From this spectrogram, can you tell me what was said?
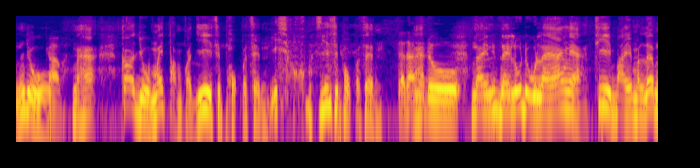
นอยู่ครับ นะฮะก็อยู่ไม่ต่ำกว่า 26เปอร์เซ็นต์ยี่สิบหกเปอร์เซ็นต์26เปอร์เซ็นต์ แต่ถ้าฤดู ในในฤดูแล้งเนี่ยที่ใบมันเริ่ม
